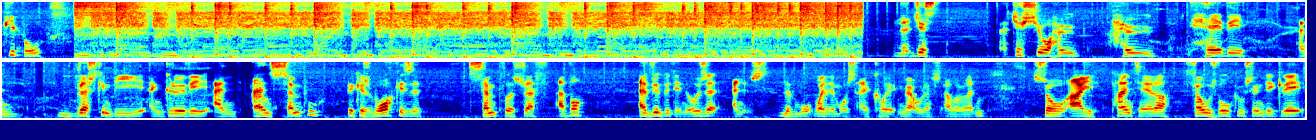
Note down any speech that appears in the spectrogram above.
people. That just just show how how heavy and riffs can be and groovy and and simple because Walk is the simplest riff ever. Everybody knows it, and it's the one of the most iconic metal riffs ever written. So I Pantera, Phil's vocals sounded great.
